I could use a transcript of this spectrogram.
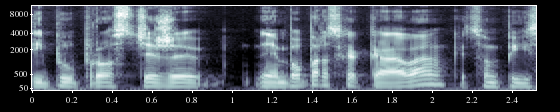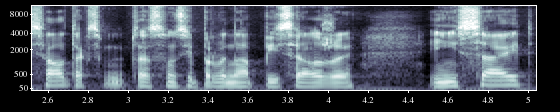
typu proste, že neviem, poprarská káva, keď som písal, tak som, tak som si prvé napísal, že insight,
